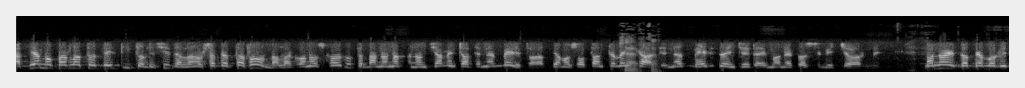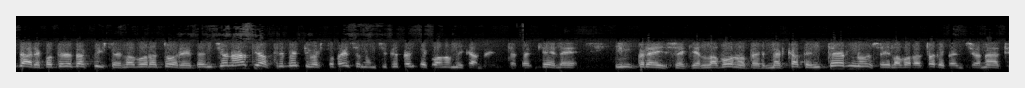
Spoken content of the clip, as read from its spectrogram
Abbiamo parlato dei titoli, sì, della nostra piattaforma, la conoscono tutte, ma non, non siamo entrati nel merito, abbiamo soltanto elencati, Certo. nel merito entreremo nei prossimi giorni. Ma noi dobbiamo ridare potere d'acquisto ai lavoratori e ai pensionati, altrimenti questo Paese non si riprende economicamente, perché le imprese che lavorano per il mercato interno, se i lavoratori pensionati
